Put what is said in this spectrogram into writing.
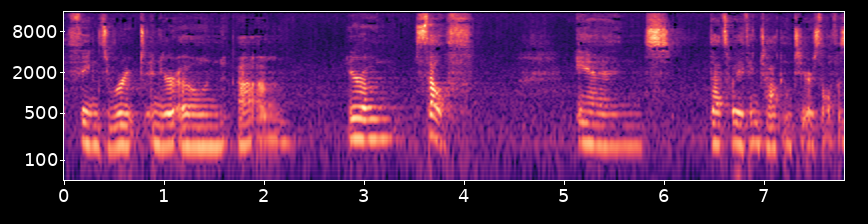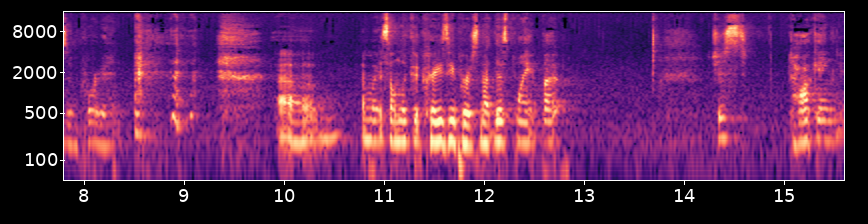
things root in your own um, your own self, and that's why I think talking to yourself is important. um, I might sound like a crazy person at this point, but just talking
